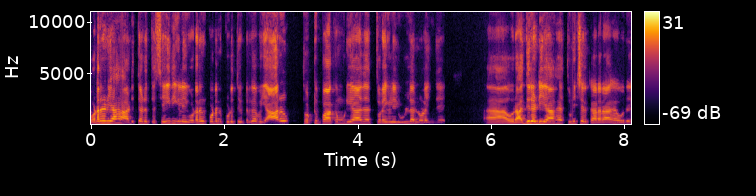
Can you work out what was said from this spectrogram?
உடனடியாக அடுத்தடுத்த செய்திகளை உடனுக்குடன் கொடுத்துக்கிட்டு இருக்க. யாரும் தொட்டு பார்க்க முடியாத துறைகளில் உள்ள நுழைந்து ஒரு அதிரடியாக துணிச்சல்காரராக ஒரு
